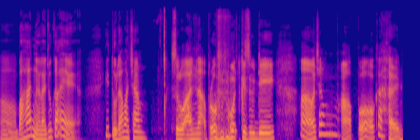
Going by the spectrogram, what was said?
Ha, bahana lah juga eh. Itulah macam Suruh anak promote ke sudi ha, Macam Apa kan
